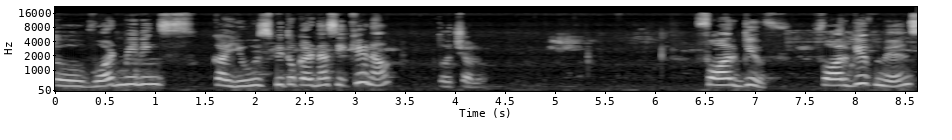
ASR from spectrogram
तो वर्ड मीनिंग्स का यूज़ भी तो करना सीखे ना तो चलो। Forgive forgive forgive means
